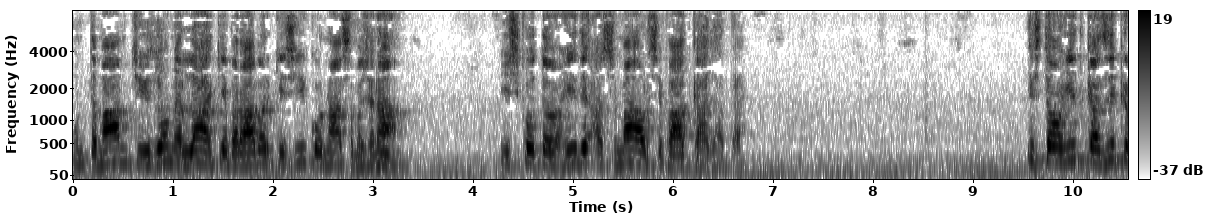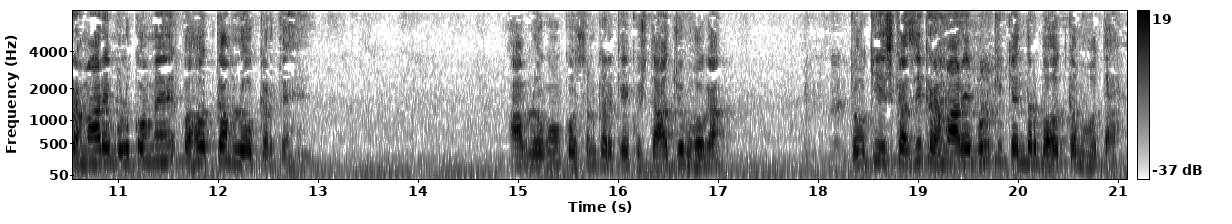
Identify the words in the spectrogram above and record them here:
ان تمام چیزوں میں اللہ کے برابر کسی کو نہ سمجھنا، اس کو توحید اسما اور صفات کہا جاتا ہے۔ اس توحید کا ذکر ہمارے ملکوں میں بہت کم لوگ کرتے ہیں۔ آپ لوگوں کو سن کر کے کچھ تعجب ہوگا، کیونکہ اس کا ذکر ہمارے ملک کے اندر بہت کم ہوتا ہے۔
